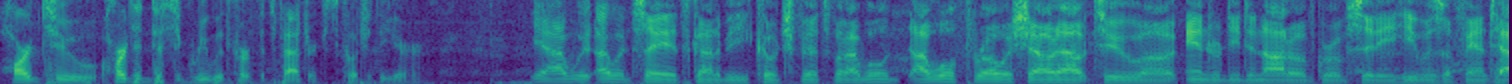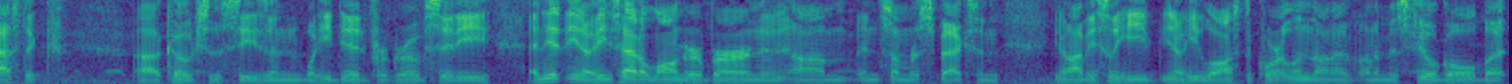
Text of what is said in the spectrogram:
Hard to hard to disagree with Curt Fitzpatrick as coach of the year. Yeah, I would I would say it's got to be Coach Fitz, but I will I will throw a shout out to uh, Andrew DiDonato of Grove City. He was a fantastic uh, coach this season. What he did for Grove City, and it, you know he's had a longer burn in, um, in some respects, and you know obviously he you know he lost to Cortland on a on a missed field goal, but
